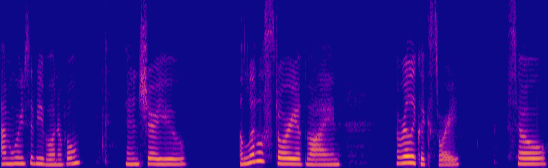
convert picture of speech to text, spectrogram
I'm going to be vulnerable and share you a little story of mine, a really quick story. So,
